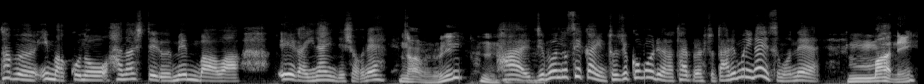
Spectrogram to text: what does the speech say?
多分今この話してるメンバーは A がいないんでしょうね。なるほどね。うんはい。自分の世界に閉じこもるようなタイプの人誰もいないですもんね。まあ ね。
